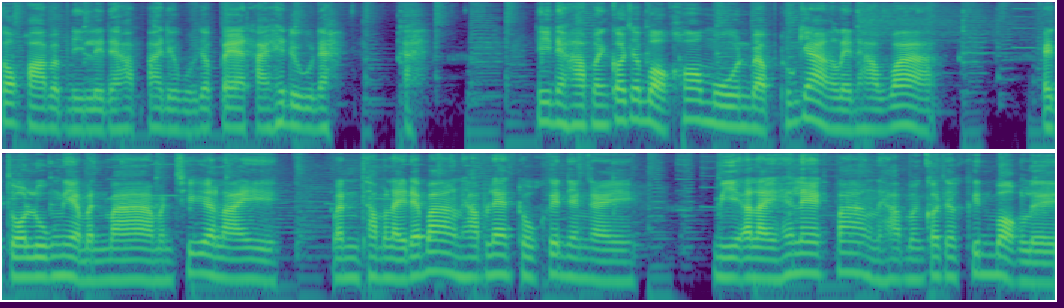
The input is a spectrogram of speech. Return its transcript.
ข้อความแบบนี้เลยนะครับอ่าเดี๋ยวผมจะแปลไทยให้ดูนะอะนี่นะครับมันก็จะบอกข้อมูลแบบทุกอย่างเลยนะครับว่าไอตัวลุงเนี่ยมันมา มันชื่ออะไร มันทำอะไรได้บ้างนะครับ แลกโทเค็นยังไง มีอะไรให้แลกบ้างนะครับ มันก็จะขึ้นบอกเลย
